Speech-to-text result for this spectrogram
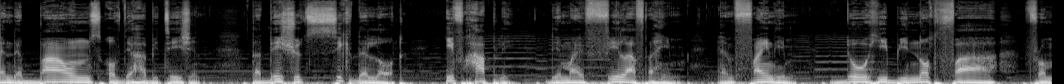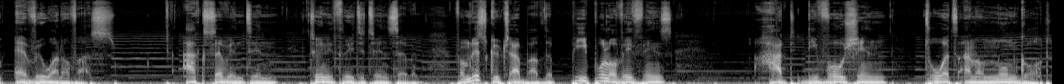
and the bounds of their habitation, that they should seek the Lord, if haply they might feel after him and find him, though he be not far from every one of us. Acts 17 23 to 27. From this scripture above, the people of Athens had devotion towards an unknown God.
